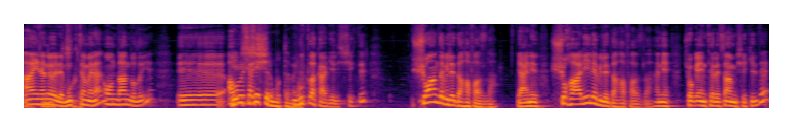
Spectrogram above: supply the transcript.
Aynen, öyle içinde. muhtemelen ondan dolayı. Ee, ama mesela Gelişecektir şi- muhtemelen. Mutlaka gelişecektir. Şu anda bile daha fazla. Yani şu haliyle bile daha fazla. Hani çok enteresan bir şekilde.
